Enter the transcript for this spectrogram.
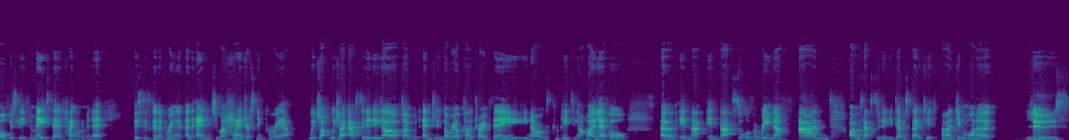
obviously for me said, hang on a minute, this is going to bring an end to my hairdressing career which I, which I absolutely loved. I would enter L'Oreal Color Trophy. You know, I was competing at a high level um, in that in that sort of arena, and I was absolutely devastated. But I didn't want to lose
